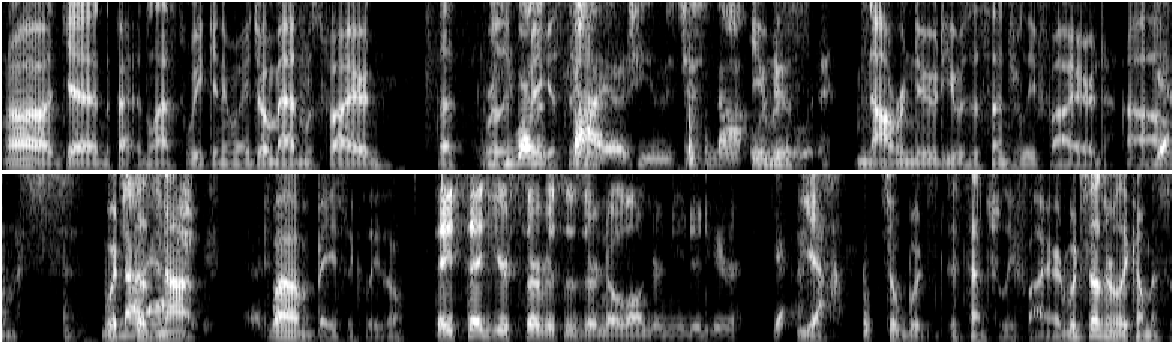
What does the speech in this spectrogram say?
Uh, yeah, in the pa- in last week anyway, Joe Maddon was fired. That really he wasn't biggest news. fired. He was just not He renewed. was Not renewed. He was essentially fired. Um, yes. but which does not. fired. Well, basically though. They said your services are no longer needed here. Yes. Yeah. So would essentially fired, which doesn't really come as,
